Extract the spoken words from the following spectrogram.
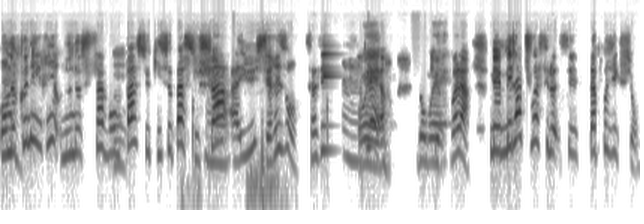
On ne connaît rien. Nous ne savons mm. pas ce qui se passe. Ce chat a eu ses raisons. Ça, c'est mm. clair. Donc, euh, voilà. Mais, mais là, tu vois, c'est la projection.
